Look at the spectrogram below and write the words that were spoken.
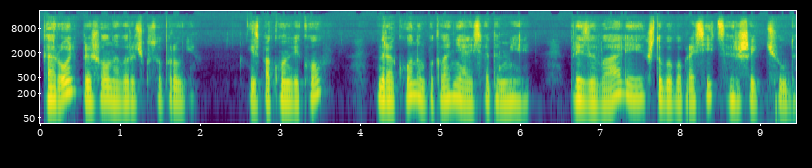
Король пришел на выручку супруги. Испокон веков драконам поклонялись в этом мире, призывали их, чтобы попросить совершить чудо.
